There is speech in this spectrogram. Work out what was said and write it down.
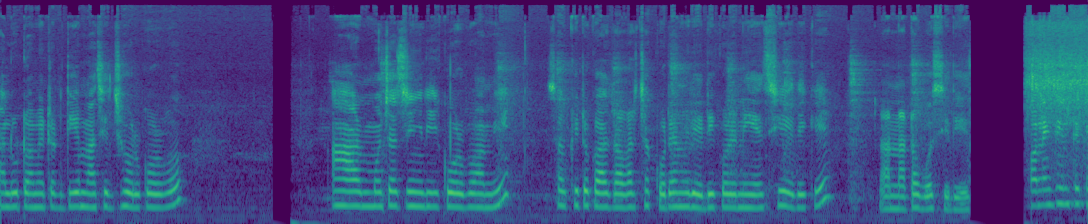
আলু, টমেটোর দিয়ে মাছের ঝোল করব। আর মোচা চিংড়ি করব আমি। সব কিছু কাজ রাবারচা করে আমি রেডি করে নিয়েছি। এদিকে রান্নাটা বসিয়ে দিয়েছি। অনেক দিন থেকে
